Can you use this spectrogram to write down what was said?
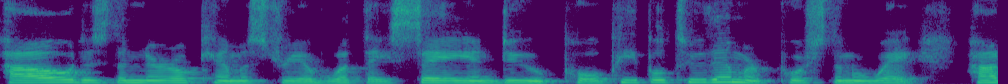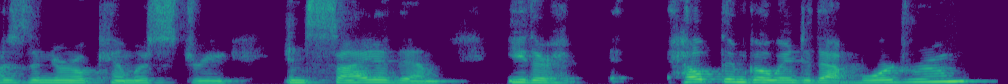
how does the neurochemistry of what they say and do pull people to them or push them away? How does the neurochemistry inside of them either help them go into that boardroom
